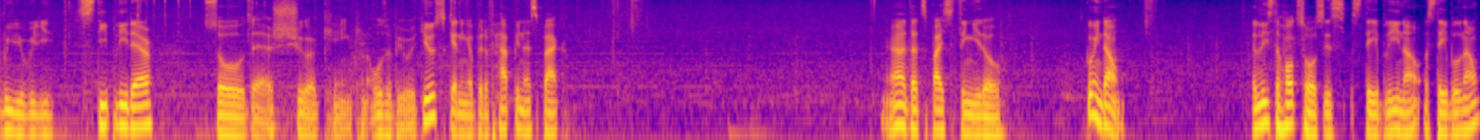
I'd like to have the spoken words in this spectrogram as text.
really, really steeply there. So the sugarcane can also be reduced, getting a bit of happiness back. Yeah, that spice thingy though. Going down. At least the hot sauce is stably now, uh, stable now.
